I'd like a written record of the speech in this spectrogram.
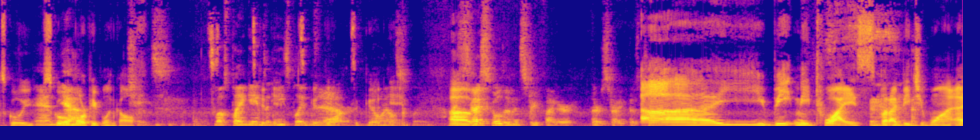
school you, And, school yeah. more people in golf. Chase loves playing games good that game. he's played It's a good before. game. It's a good no one else game. played. I- Um, I schooled him in Street Fighter Third Strike. Those two. Uh, you beat me twice, but I beat you one. I,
